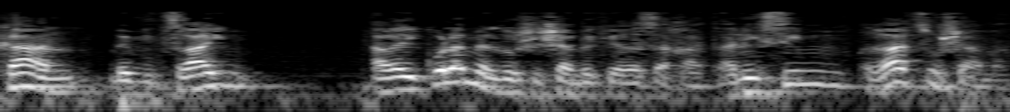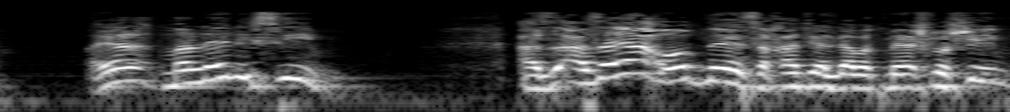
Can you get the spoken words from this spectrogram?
כאן, במצרים, הרי כולם ילדו שישה בכרס אחת. הניסים רצו שם. היה מלא ניסים. אז, אז היה עוד נס, אחת ילדה בת 130,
